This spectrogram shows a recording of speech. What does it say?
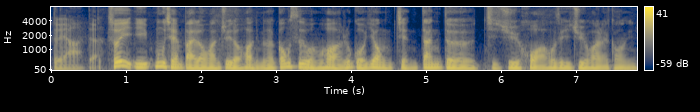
对啊，对啊。所以以目前百龙玩具的话，你们的公司文化，如果用简单的几句话或者一句话来告诉你，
